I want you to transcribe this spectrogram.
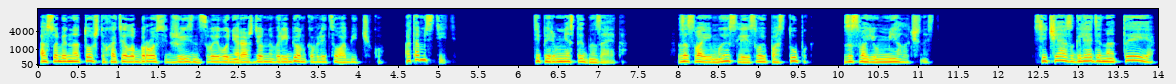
Особенно то, что хотела бросить жизнь своего нерожденного ребенка в лицо обидчику, отомстить. Теперь мне стыдно за это. За свои мысли и свой поступок, за свою мелочность. Сейчас, глядя на Тея,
